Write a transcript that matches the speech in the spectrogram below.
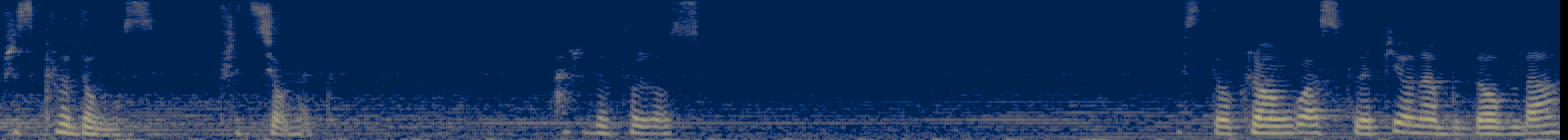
Przez Prodomos, przedsionek, aż do Tolosu. Jest to okrągła, sklepiona budowla,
